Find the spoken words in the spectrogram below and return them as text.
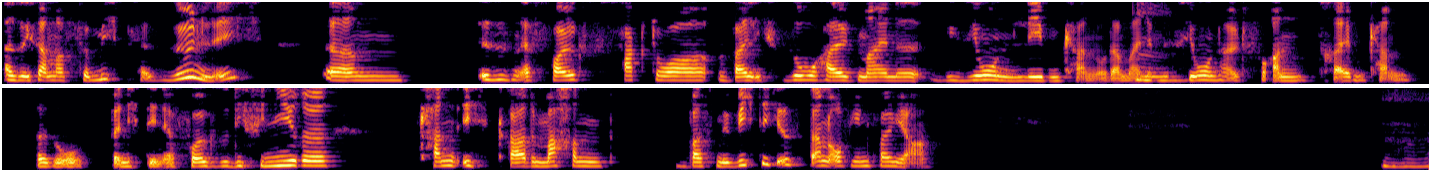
also ich sag mal, für mich persönlich ähm, ist es ein Erfolgsfaktor, weil ich so halt meine Vision leben kann oder meine mhm. Mission halt vorantreiben kann. Also wenn ich den Erfolg so definiere, kann ich gerade machen, was mir wichtig ist, dann auf jeden Fall ja. Mhm.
